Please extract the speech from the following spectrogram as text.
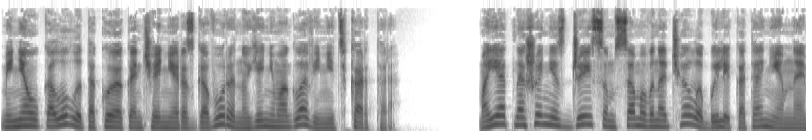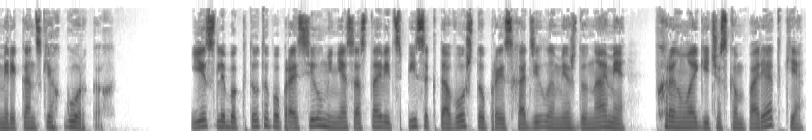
Меня укололо такое окончание разговора, но я не могла винить Картера. Мои отношения с Джейсом с самого начала были катанием на американских горках. Если бы кто-то попросил меня составить список того, что происходило между нами в хронологическом порядке,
